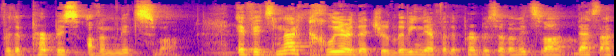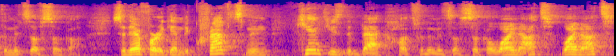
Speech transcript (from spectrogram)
for the purpose of a mitzvah. If it's not clear that you're living there for the purpose of a mitzvah, that's not the mitzvah of sukkah. So therefore, again, the craftsman can't use the back hut for the mitzvah of sukkah. Why not? Why not?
